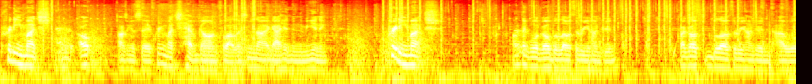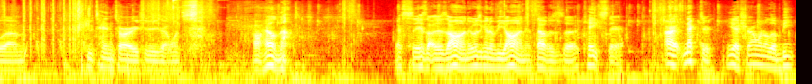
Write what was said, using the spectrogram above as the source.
Pretty much. Oh, I was gonna say, pretty much have gone flawless. Even though I got hit in the beginning. Pretty much. I don't think we'll go below 300. If I go below 300, I will um, do 10 Terraria series at once. oh, hell no. That says is on. It was gonna be on if that was the case there. Alright, Nectar. Yeah, sure, I want a little beat.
